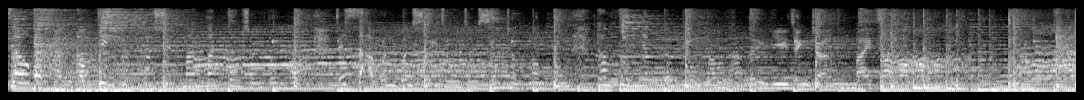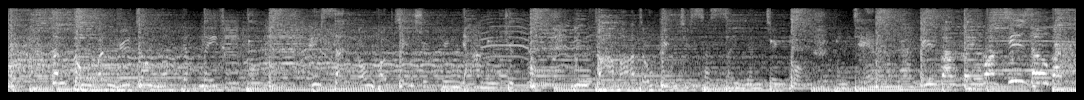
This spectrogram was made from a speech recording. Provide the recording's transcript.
或千手不能防，天闊闊雪漫漫共隨同航，這沙滚滚水皺皺笑着浪蕩，貪歡一晌偏教那女兒情長埋葬。跟風品與裝落日未曾彷徨，欺山赶海淺雪徑也未绝望，拈花把酒偏折煞世人情狂，憑這兩眼與百臂或千手不能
